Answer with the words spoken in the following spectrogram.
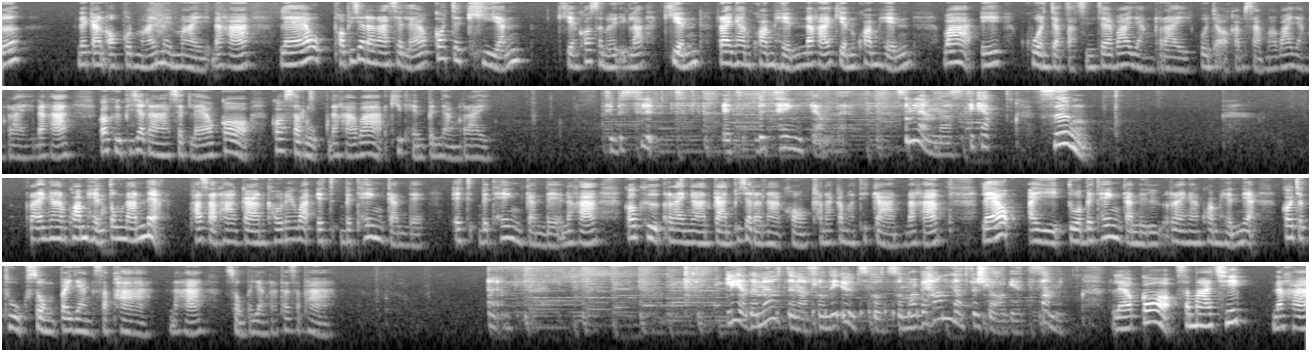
ในการออกกฎหมายใหม่ ๆนะคะ แล้วพอพิจารณาเสร็จแล้วก็จะเขียนเขียนข้อเสนออีกละ เขียนรายงานความเห็นนะคะ เขียนความเห็นว่า เอ๊ะ ควรจะตัดสินใจว่าอย่างไร ควรจะออกคำสั่งมาว่าอย่างไรนะคะ ก็คือพิจารณาเสร็จแล้วก็ก็สรุปนะคะว่าคิดเห็นเป็นอย่างไร till beslut ett betänkande som lämnas till kap ซึ่ง รายงานความเห็นตรงนั้นเนี่ย ภาษาทางการเขาเรียกว่า et betänkande et betänkande นะคะ ก็คือรายงานการพิจารณาของคณะกรรมการนะคะ แล้วไอตัว betänkande หรือรายงานความเห็นเนี่ย ก็จะถูกส่งไปยังสภานะคะ ส่งไปยังรัฐสภา Ledamöterna från det utskott som har behandlat förslaget sam แล้วก็สมาชิกนะคะ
